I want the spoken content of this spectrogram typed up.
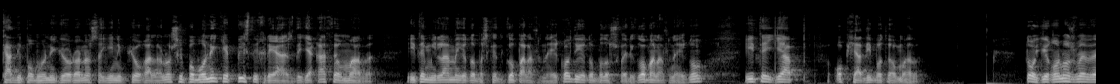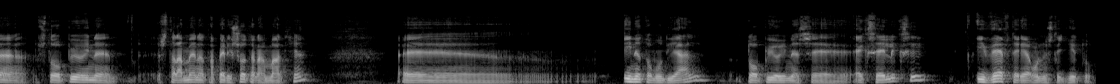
Κάτι υπομονή και ο ουρανός θα γίνει πιο γαλανός. Υπομονή και πίστη χρειάζεται για κάθε ομάδα. Είτε μιλάμε για τον πασχετικό Παναθηναϊκό, είτε για τον ποδοσφαιρικό Παναθηναϊκό, είτε για οποιαδήποτε ομάδα. Το γεγονός βέβαια στο οποίο είναι στραμμένα τα περισσότερα μάτια ε, είναι το Μουντιάλ, το οποίο είναι σε εξέλιξη. Η δεύτερη αγωνιστική του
